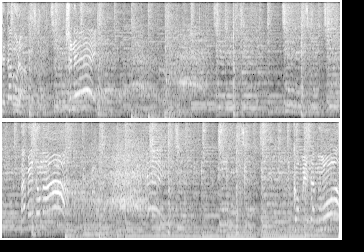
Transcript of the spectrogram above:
C'est à vous là. Je n'ai ma maison m'a comme mes amours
